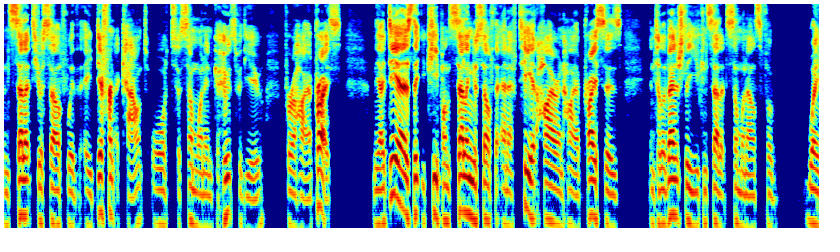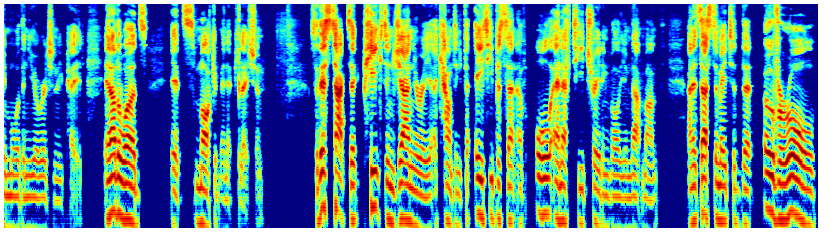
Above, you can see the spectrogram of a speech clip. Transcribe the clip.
then sell it to yourself with a different account or to someone in cahoots with you for a higher price. And the idea is that you keep on selling yourself the NFT at higher and higher prices until eventually you can sell it to someone else for way more than you originally paid. In other words, it's market manipulation. So this tactic peaked in January, accounting for 80% of all NFT trading volume that month. And it's estimated that overall,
